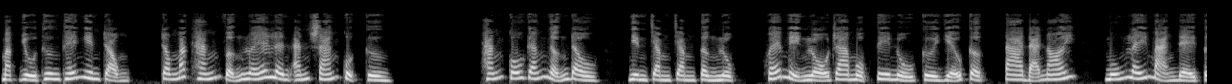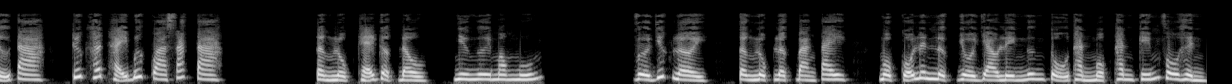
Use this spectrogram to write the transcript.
mặc dù thương thế nghiêm trọng, trong mắt hắn vẫn lóe lên ánh sáng quật cường. Hắn cố gắng ngẩng đầu, nhìn chầm chầm tần lục, khóe miệng lộ ra một tia nụ cười dễu cực, ta đã nói, muốn lấy mạng đệ tử ta, trước hết hãy bước qua xác ta. Tần lục khẽ gật đầu, như ngươi mong muốn. Vừa dứt lời, tần lục lật bàn tay, một cổ linh lực dồi dào liền ngưng tụ thành một thanh kiếm vô hình,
